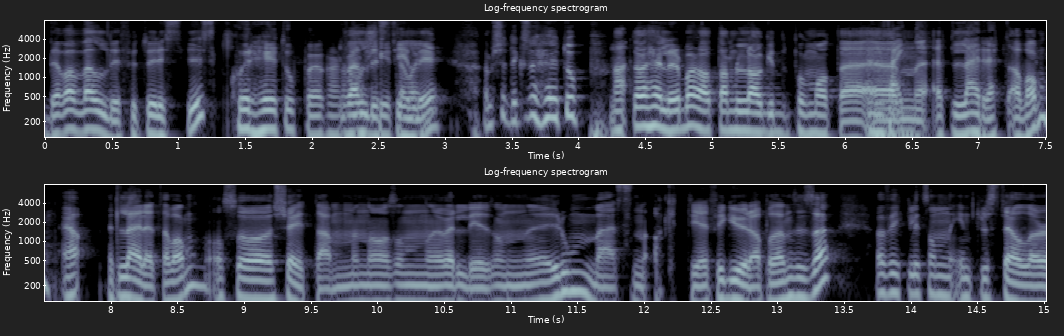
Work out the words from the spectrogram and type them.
Det var veldig futuristisk. Hvor høyt oppe kan Veldig stilig. De skjøt ikke så høyt opp. Nei. Det var heller bare at de lagde på en måte En en, et lerret av vann. Ja. Et lerret av vann, og så skøyt de med noen sånn veldig sånn romvesenaktige figurer på den, syns jeg. Jeg fikk litt sånn Interstellar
